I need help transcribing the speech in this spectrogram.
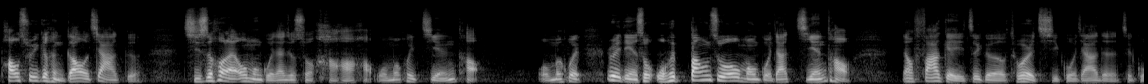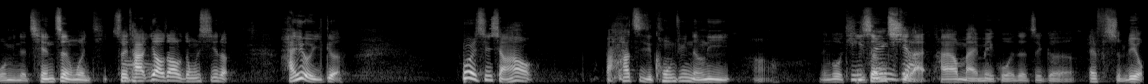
抛出一个很高的价格。其实后来欧盟国家就说：好好好，我们会检讨，我们会瑞典说我会帮助欧盟国家检讨要发给这个土耳其国家的这国民的签证问题。所以他要到的东西了。还有一个，土耳其想要把他自己空军能力。能够提升起来，他要买美国的这个 F 十六，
